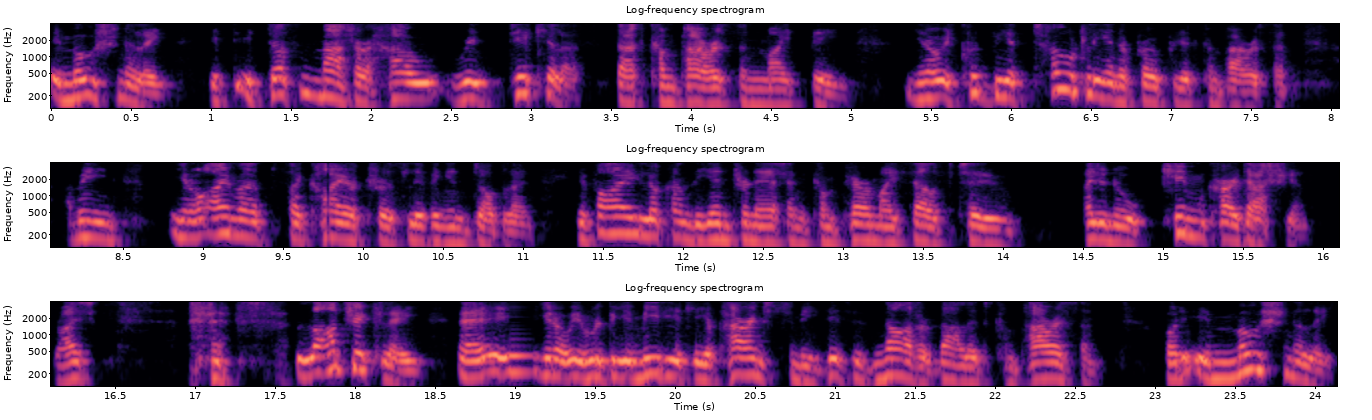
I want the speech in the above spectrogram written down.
emotionally, it, it doesn't matter how ridiculous that comparison might be. You know, it could be a totally inappropriate comparison. I mean, you know, I'm a psychiatrist living in Dublin. If I look on the internet and compare myself to, I don't know, Kim Kardashian, right? Logically, uh, you know, it will be immediately apparent to me this is not a valid comparison, but emotionally,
